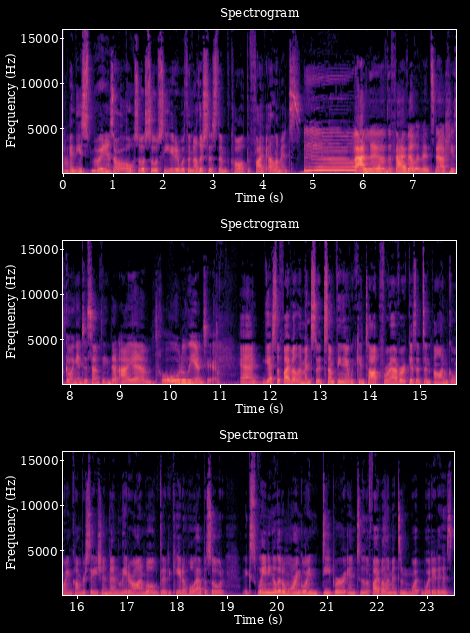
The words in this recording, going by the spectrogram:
Oh. And these meridians are also associated with another system called the five elements. Ooh, I love the five elements. Now she's going into something that I am totally into. And yes, the five elements, it's something that we can talk forever because it's an ongoing conversation. And later on, we'll dedicate a whole episode explaining a little more and going deeper into the five elements and what what it is.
